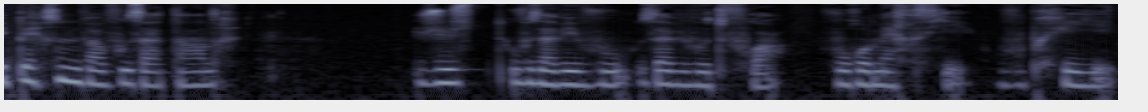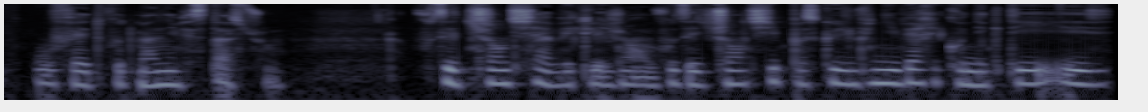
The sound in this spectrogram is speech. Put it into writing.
Et personne ne va vous atteindre. Juste, vous avez vous avez votre foi vous remerciez, vous priez, vous faites votre manifestation. Vous êtes gentil avec les gens, vous êtes gentil parce que l'univers est connecté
